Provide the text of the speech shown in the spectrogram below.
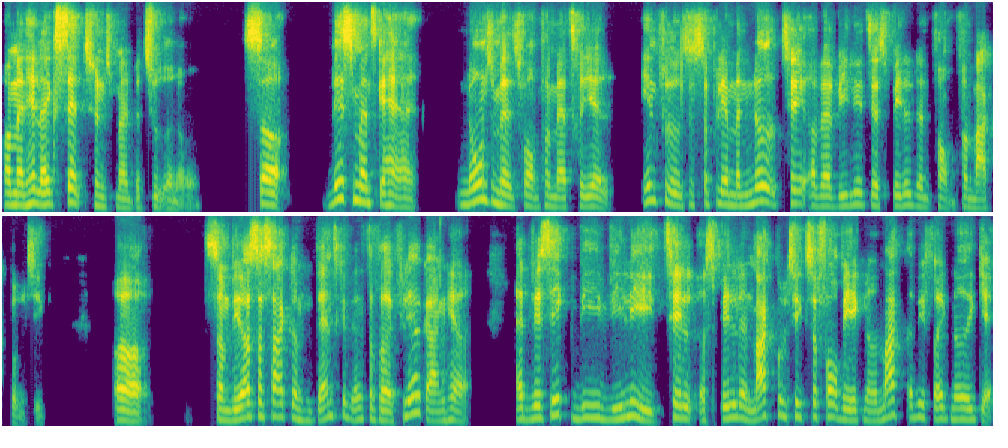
og man heller ikke selv synes, man betyder noget. Så hvis man skal have nogen som helst form for materiel indflydelse, så bliver man nødt til at være villig til at spille den form for magtpolitik. Og som vi også har sagt om den danske venstrefløj flere gange her, at hvis ikke vi er villige til at spille den magtpolitik, så får vi ikke noget magt, og vi får ikke noget igen.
